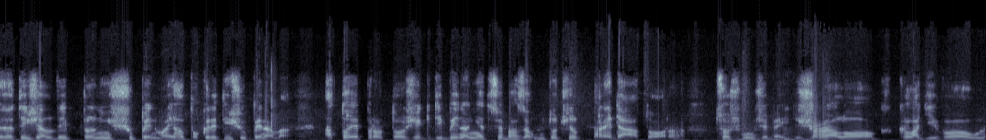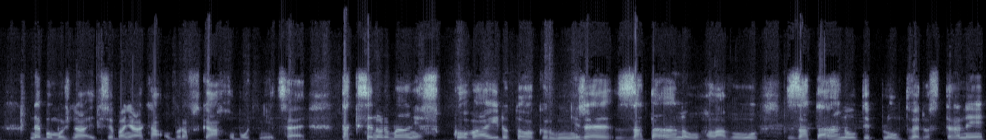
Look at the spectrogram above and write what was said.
eh, ty želvy plný šupin, mají ho pokrytý šupinama. A to je proto, že kdyby na ně třeba zaútočil predátor, což může být žralok, kladivoun, nebo možná i třeba nějaká obrovská chobotnice, tak se normálně skovají do toho krůníře, zatáhnou hlavu, zatáhnou ty ploutve do strany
